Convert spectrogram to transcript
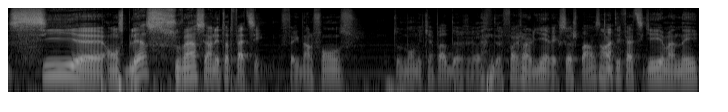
si on se blesse, souvent c'est en état de fatigue. Fait que dans le fond, tout le monde est capable de, faire un lien avec ça, je pense. Quand tu es fatigué, à un moment donné,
